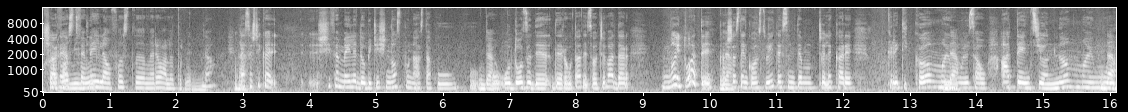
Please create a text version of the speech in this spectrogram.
Și au fost, reamintim. femeile au fost uh, mereu alături de mine. Da. da. Dar să știi că e, și femeile de obicei, și nu o spun asta cu, cu Da. o, o doză de, de răutate sau ceva, dar noi toate, că Da. așa suntem construite, suntem cele care criticăm mai Da. mult sau atenționăm mai mult. Da.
